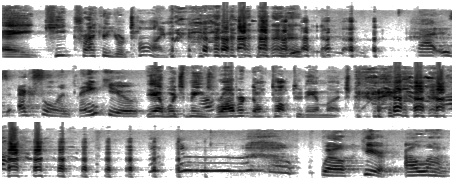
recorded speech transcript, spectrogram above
A keep track of your time. That is excellent. Thank you. yeah, which means Robert, don't talk too damn much. Well, here, I'll, uh,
